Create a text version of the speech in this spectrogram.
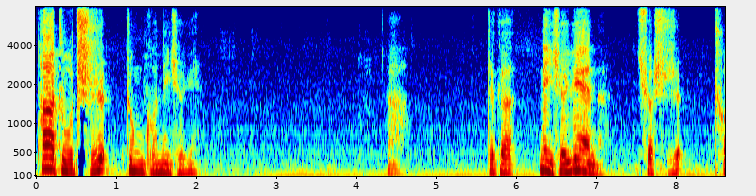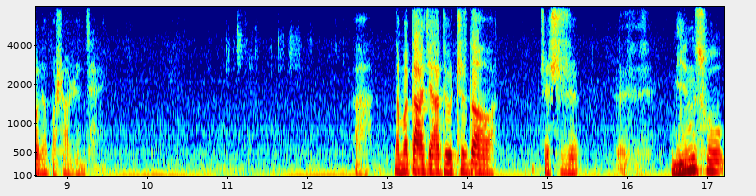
他主持中国内学院啊，这个内学院呢，确实出了不少人才啊。那么大家都知道啊，这是呃明初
